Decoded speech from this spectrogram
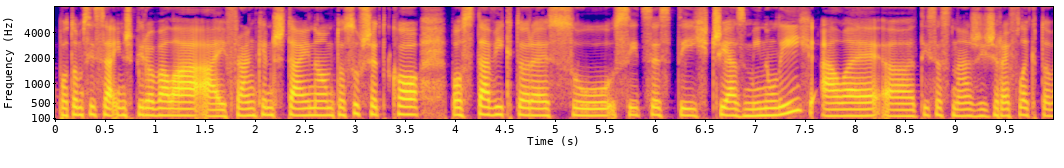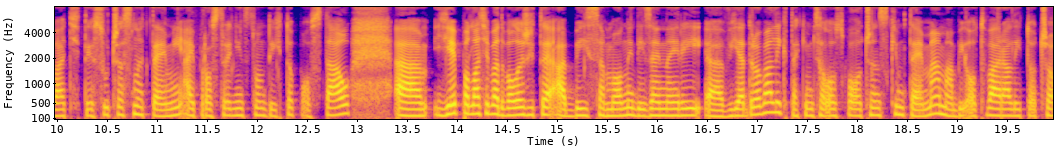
potom si sa inšpirovala aj Frankensteinom. To sú všetko postavy, ktoré sú síce z tých čias minulých, ale e, ty sa snažíš reflektovať tie súčasné témy aj prostredníctvom týchto postav. E, je podľa teba dôležité, aby sa modní dizajnéri vyjadrovali k takým celospoločenským témam, aby otvárali to, čo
